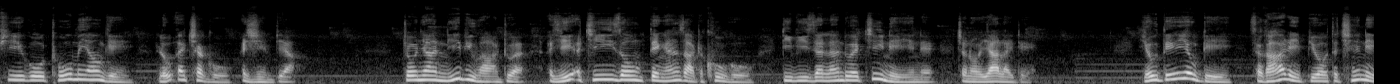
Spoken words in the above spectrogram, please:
ဖြေကိုထိုးမယောင်းခင်လိုအပ်ချက်ကိုအရင်ပြကြောညာနီးဗျူဟာအတွက်အရေးအကြီးဆုံးသင်ခန်းစာတစ်ခုကို TV ဇလန်းတွဲကြည့်နေရင်းနဲ့ကျွန်တော်ရလိုက်တယ်ရုပ်သေးရုပ်တွေစကားတွေပြောတခြင်းတွေ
